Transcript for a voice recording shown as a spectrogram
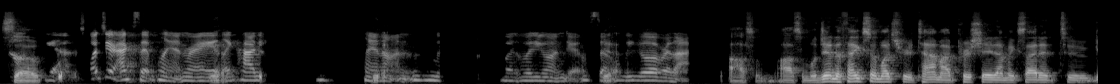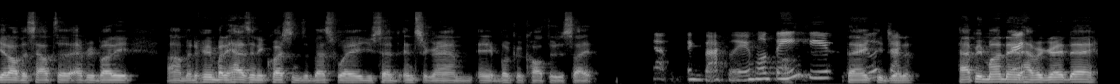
So yeah. What's your exit plan, right? Yeah. Like, how do you plan Yeah. on what, what do you want to do? So Yeah. we go over that. awesome, awesome. Well, Jena, thanks so much for your time. I appreciate it. I'm excited to get all this out to everybody. Um, and if anybody has any questions, the best way you said Instagram, book a call through the site. Yeah, exactly. Well, thank you. Thank you, Jena. Happy Monday and Great. have a great day.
